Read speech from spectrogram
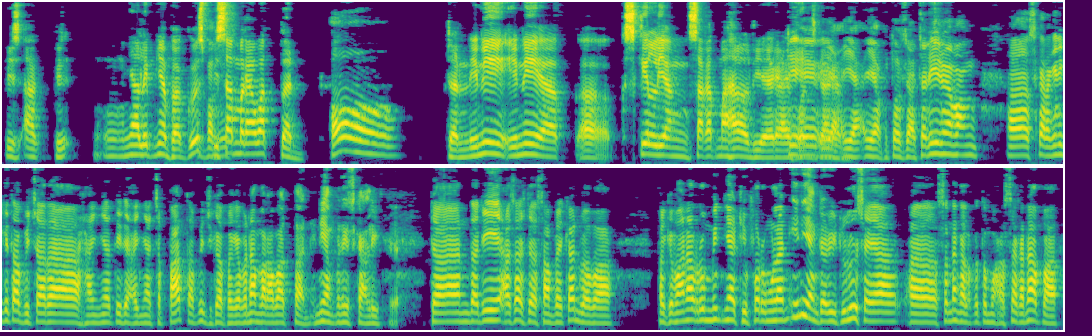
bisa bi- nyalipnya bagus, Bagus. bisa merawat ban. Oh, Dan ini ini ya eh, skill yang sangat mahal di era Iya, F1 iya, sekarang. iya, iya, betul. Zak. Jadi memang eh, sekarang ini kita bicara hanya tidak hanya cepat, tapi juga bagaimana merawat ban. Ini yang penting sekali. Iya. Dan tadi Asa sudah sampaikan bahwa bagaimana rumitnya di Formula 1 ini yang dari dulu saya eh, senang kalau ketemu Asa. Kenapa?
